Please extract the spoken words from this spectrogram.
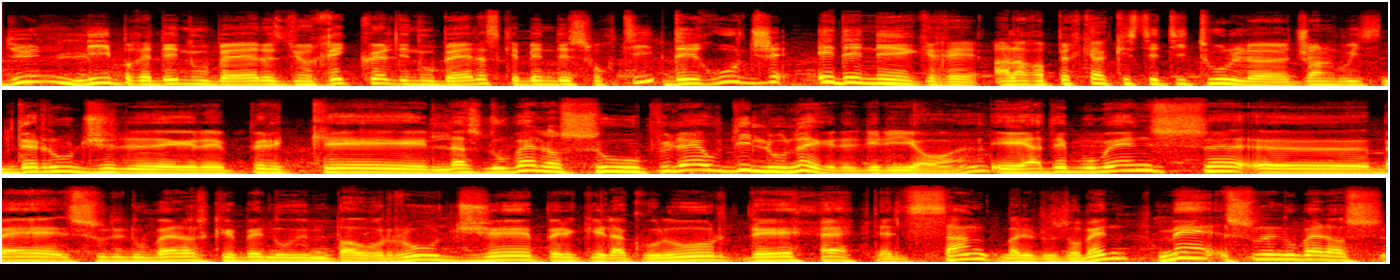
d'une libre des nouvelles, d'un recueil des nouvelles qui est bien sorti, des rouges et des nègres. Alors perché questo titolo Jean-Louis? De rouge e de negre, perché le nouvelles sono più di negre, direi io. Eh? E a dei momenti, eh, beh, sono delle nouvelles che vengono un po' rouge, perché la colore de, del sangue, malheureusement, mais sono delle nouvelles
